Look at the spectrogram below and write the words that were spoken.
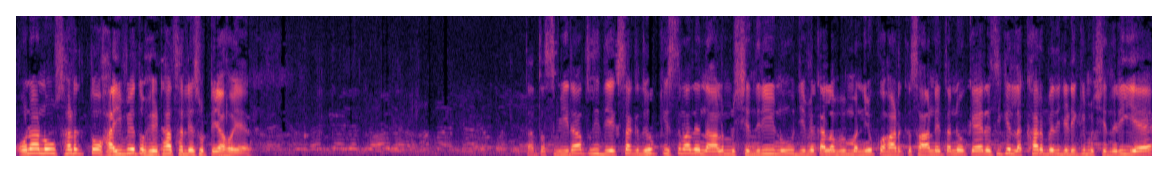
ਉਹਨਾਂ ਨੂੰ ਸੜਕ ਤੋਂ ਹਾਈਵੇ ਤੋਂ ਹੇਠਾਂ ਥੱਲੇ ਸੁੱਟਿਆ ਹੋਇਆ ਹੈ। ਤਾਂ ਤਸਵੀਰਾਂ ਤੁਸੀਂ ਦੇਖ ਸਕਦੇ ਹੋ ਕਿਸ ਤਰ੍ਹਾਂ ਦੇ ਨਾਲ ਮਸ਼ੀਨਰੀ ਨੂੰ, ਜਿਵੇਂ ਕੱਲ ਅਭਿਮਨਿਊ ਕੁਹਾੜ ਕਿਸਾਨ ਨੇਤਾ ਨੇ ਉਹ ਕਹਿ ਰਹੇ ਸੀ ਕਿ ਲੱਖਾਂ ਰੁਪਏ ਦੀ ਜਿਹੜੀ ਕਿ ਮਸ਼ੀਨਰੀ ਹੈ,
